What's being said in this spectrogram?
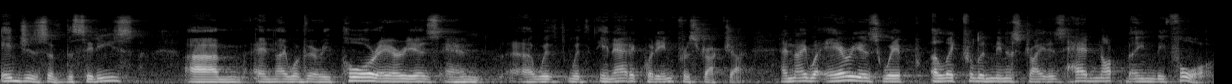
edges of the cities um, and they were very poor areas and uh, with, with inadequate infrastructure. And they were areas where electoral administrators had not been before.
